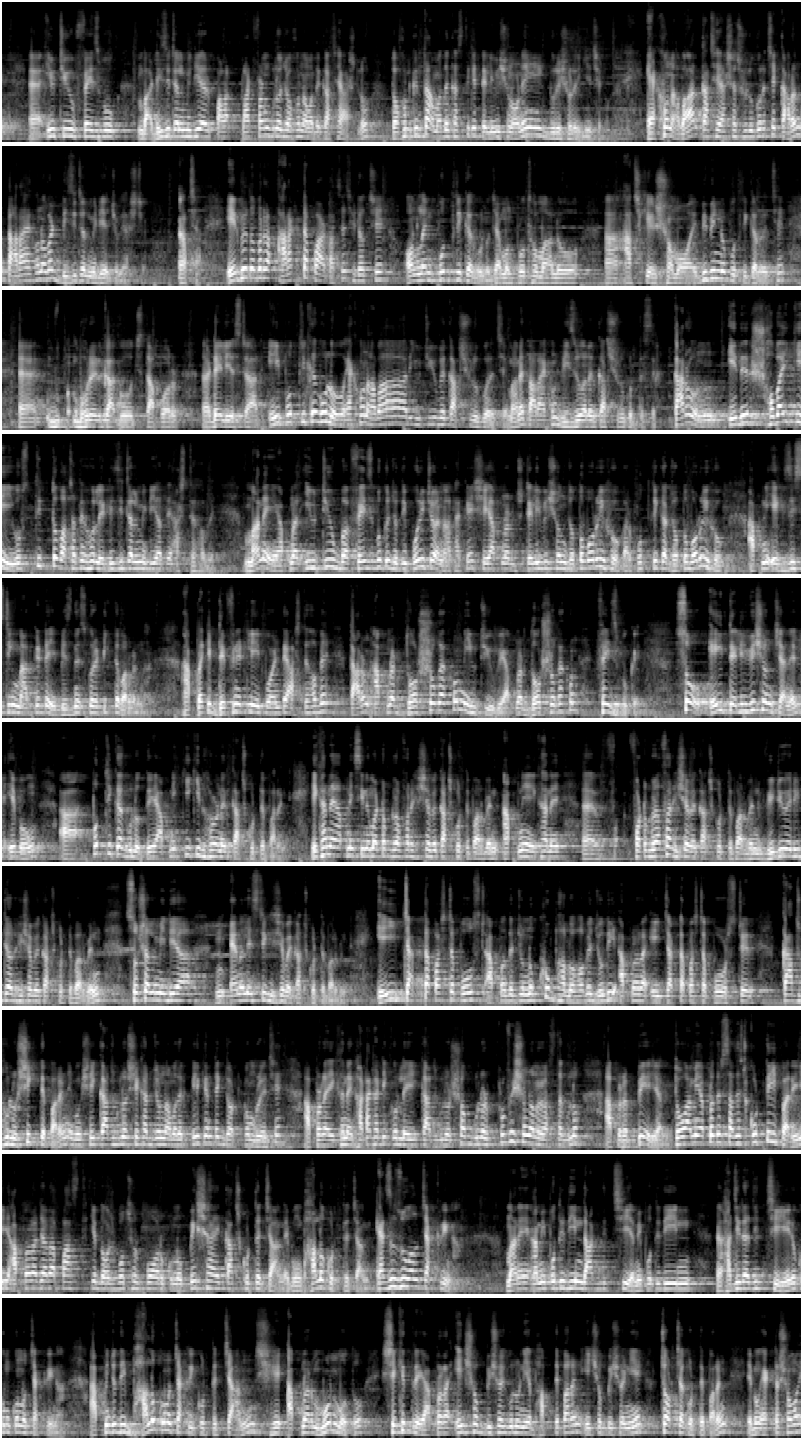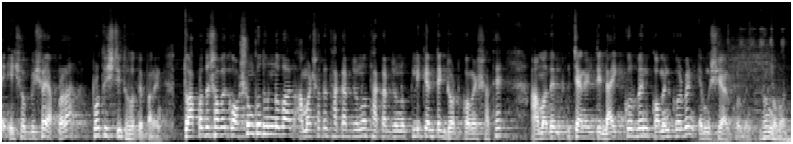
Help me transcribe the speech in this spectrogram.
ইউটিউব ফেসবুক বা ডিজিটাল মিডিয়ার প্ল্যাটফর্মগুলো যখন আমাদের কাছে আসলো, তখন কিন্তু আমাদের কাছ থেকে টেলিভিশন অনেক দূরে সরে গিয়েছিল। এখন আবার কাছে আসা শুরু করেছে, কারণ তারা এখন আবার ডিজিটাল মিডিয়ায় চলে আসছে। আচ্ছা এর ভেতর আবার আর একটা পার্ট আছে, সেটা হচ্ছে অনলাইন পত্রিকাগুলো, যেমন প্রথম আলো আজকের সময় বিভিন্ন পত্রিকা রয়েছে ভোরের কাগজ, তারপর ডেইলি স্টার এই পত্রিকাগুলো এখন আবার ইউটিউবে কাজ শুরু করেছে মানে তারা এখন ভিজুয়ালের কাজ শুরু করতেছে। কারণ এদের সবাইকেই অস্তিত্ব বাঁচাতে হলে ডিজিটাল মিডিয়াতে আসতে হবে। মানে আপনার ইউটিউব বা ফেসবুকে যদি পরিচয় না থাকে, সে আপনার টেলিভিশন যত বড়ই হোক আর পত্রিকা যত বড়ই হোক, আপনি এক্সিস্টিং মার্কেটে বিজনেস করে টিকতে পারবেন না। আপনাকে ডেফিনেটলি এই পয়েন্টে আসতে হবে, কারণ আপনার দর্শক এখন ইউটিউবে, আপনার দর্শক এখন ফেসবুকে সো এই টেলিভিশন চ্যানেল এবং পত্রিকাগুলোতে আপনি কি কি ধরনের কাজ করতে পারেন? এখানে আপনি সিনেমাটোগ্রাফার হিসেবে কাজ করতে পারবেন, আপনি এখানে ফটোগ্রাফার হিসেবে কাজ করতে পারবেন ভিডিও এডিটর হিসেবে কাজ করতে পারবেন সোশ্যাল মিডিয়া অ্যানালিস্টিক হিসেবে কাজ করতে পারবেন। এই চারটা পাঁচটা পোস্ট আপনাদের জন্য খুব ভালো হবে যদি আপনারা এই চারটা পাঁচটা পোস্টের কাজগুলো শিখতে পারেন এবং সেই কাজগুলো শেখার জন্য আমাদের click and tech dot com রয়েছে। আপনারা এখানে ঘাটাঘাটি করলে এই কাজগুলোর সবগুলোর প্রফেশনাল রাস্তাগুলো আপনারা পেয়ে যাবেন। তো আমি আপনাদের সাজেস্ট করতেই পারি, আপনারা যারা পাঁচ থেকে দশ বছর পর কোনো পেশায় কাজ করতে চান এবং ভালো করতে চান অ্যাজ চাকরি না। মানে আমি প্রতিদিন ডাক দিচ্ছি, আমি প্রতিদিন হাজিরা দিচ্ছি, এরকম কোনো চাকরি না। আপনি যদি ভালো কোনো চাকরি করতে চান, সে, আপনার মন মতো, সেক্ষেত্রে আপনারা এইসব বিষয়গুলো নিয়ে ভাবতে পারেন, এইসব বিষয় নিয়ে চর্চা করতে পারেন এবং একটা সময় এইসব বিষয়ে আপনারা প্রতিষ্ঠিত হতে পারেন। তো আপনাদের সবাইকে অসংখ্য ধন্যবাদ আমার সাথে থাকার জন্য থাকার জন্য ক্লিক অ্যান্ড টেক ডট কমের সাথে আমাদের চ্যানেলটি লাইক করবেন কমেন্ট করবেন এবং শেয়ার করবেন। ধন্যবাদ।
